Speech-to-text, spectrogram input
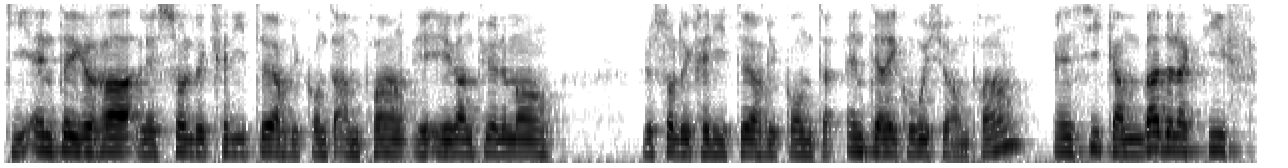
qui intégrera les soldes créditeurs du compte emprunt et éventuellement le solde créditeur du compte intérêt couru sur emprunt, ainsi qu'en bas de l'actif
